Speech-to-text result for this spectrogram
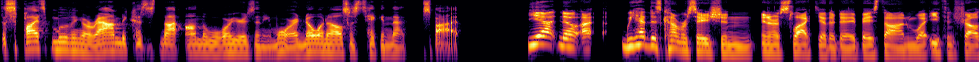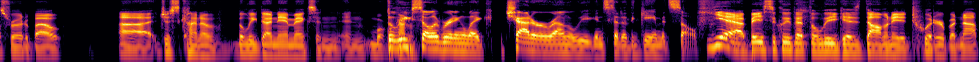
the spot's moving around because it's not on the Warriors anymore. and No one else has taken that spot. Yeah, no, I, we had this conversation in our Slack the other day based on what Ethan Strauss wrote about uh, just kind of the league dynamics and and The league of- celebrating like chatter around the league instead of the game itself. Yeah, basically that the league has dominated Twitter, but not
